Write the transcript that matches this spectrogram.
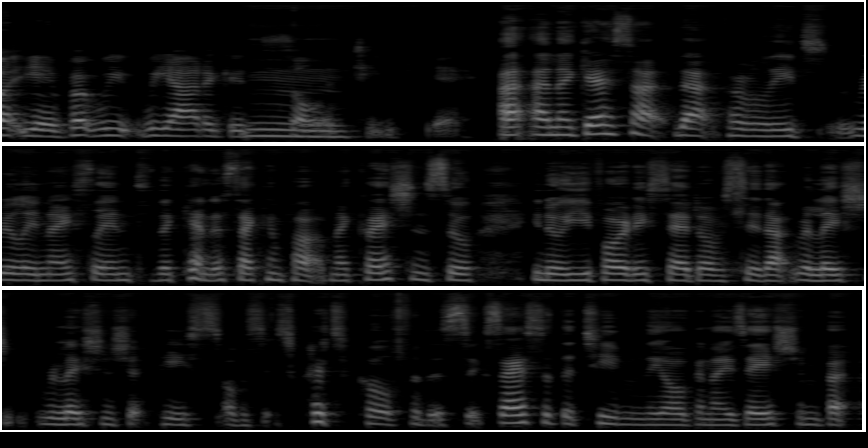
But yeah, but we we are a good mm. solid team. Yeah. And I guess that that probably leads really nicely into the kind of second part of my question. So you know, you've already said obviously that relation relationship piece obviously it's critical critical for the success of the team and the organisation, but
